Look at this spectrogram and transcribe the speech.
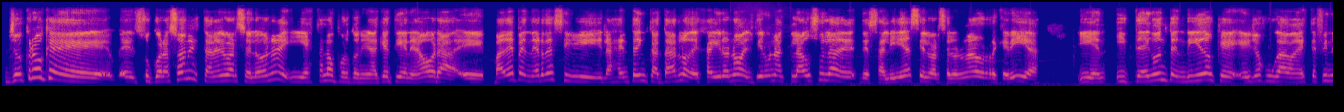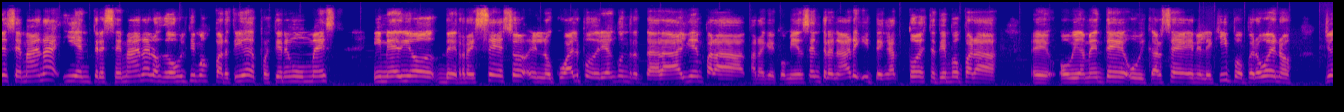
Yo creo que eh, su corazón está en el Barcelona y esta es la oportunidad que tiene. Ahora, eh, va a depender de si la gente en Qatar lo deja ir o no. Él tiene una cláusula de salida si el Barcelona lo requería. Y, tengo entendido que ellos jugaban este fin de semana y entre semana los dos últimos partidos, después tienen un mes y medio de receso, en lo cual podrían contratar a alguien para, para que comience a entrenar y tenga todo este tiempo para, eh, obviamente, ubicarse en el equipo. Pero bueno, yo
